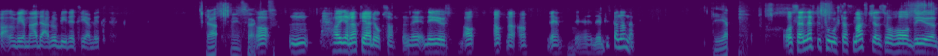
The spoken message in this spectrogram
Fan, om vi är med där då blir det trevligt. Ja, minst sagt. Ja, mm, jag gäller att vi är det också. Det, det är ju, ja, ja, ja det, det, det blir spännande. Japp. Och sen efter torsdagsmatchen så har vi ju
